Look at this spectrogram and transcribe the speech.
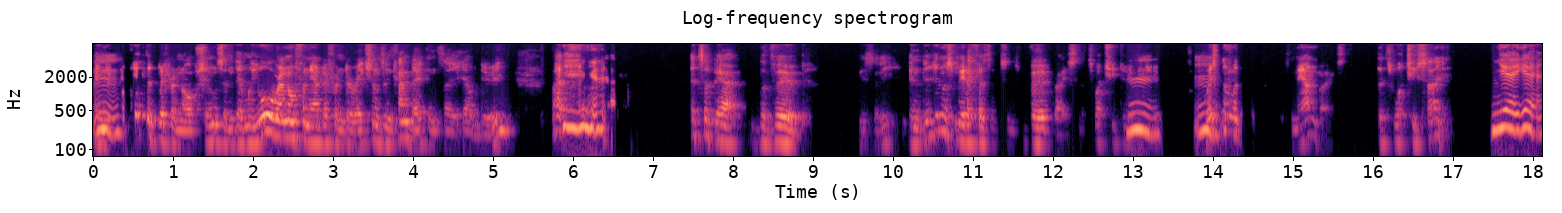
and mm. you get the different options, and then we all run off in our different directions and come back and say, How do But it's about the verb, you see. Indigenous metaphysics is verb based, it's what you do. Mm. Mm. Western is noun based, it's what you say. Yeah, yeah.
